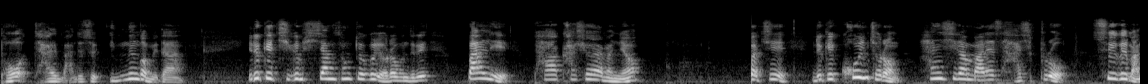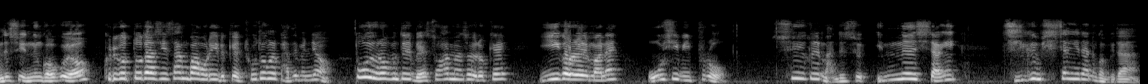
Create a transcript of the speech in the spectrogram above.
더 잘 만들 수 있는 겁니다. 이렇게 지금 시장 성격을 여러분들이 빨리 파악하셔야만요. 같이 이렇게 코인처럼 1시간 만에 40% 수익을 만들 수 있는 거고요. 그리고 또다시 쌍방울이 이렇게 조정을 받으면요. 또 여러분들이 매수하면서 이렇게 2거래일 만에 52% 수익을 만들 수 있는 시장이 지금 시장이라는 겁니다.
